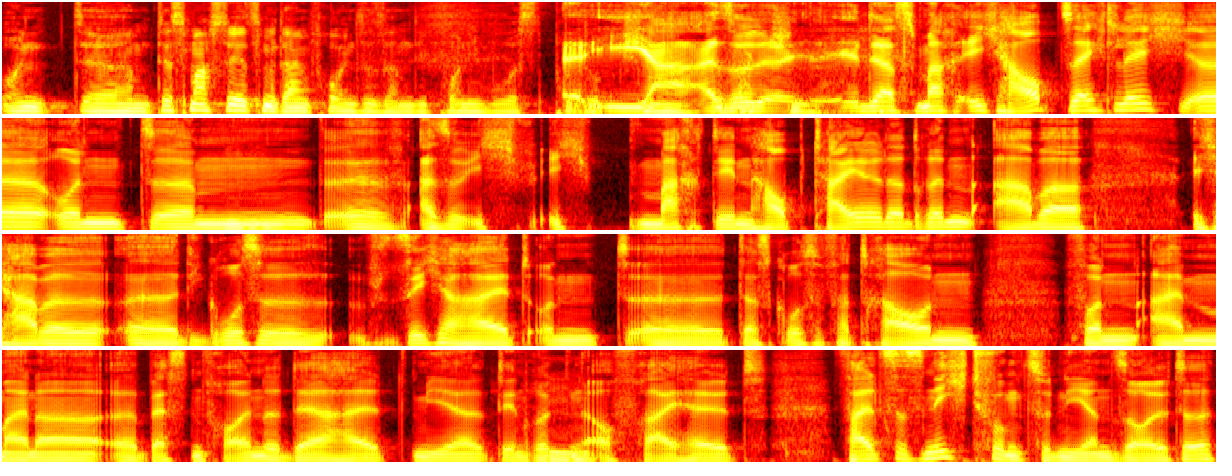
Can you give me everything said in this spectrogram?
Und ähm, das machst du jetzt mit deinem Freund zusammen, die Ponywurst. Äh, ja, also äh, das mache ich hauptsächlich äh, und ähm, äh, also ich, ich mache den Hauptteil da drin, aber ich habe äh, die große Sicherheit und äh, das große Vertrauen von einem meiner äh, besten Freunde, der halt mir den Rücken mhm. auch frei hält, falls es nicht funktionieren sollte.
